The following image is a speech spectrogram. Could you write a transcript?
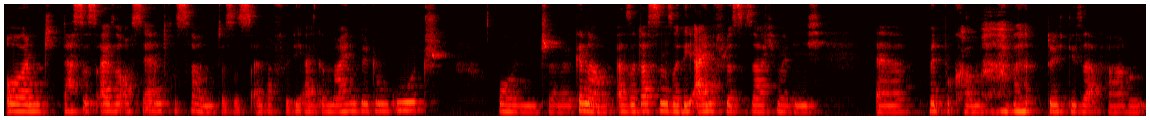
Und das ist also auch sehr interessant. Das ist einfach für die Allgemeinbildung gut. Und äh, genau, also das sind so die Einflüsse, sag ich mal, die ich äh, mitbekommen habe durch diese Erfahrung.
